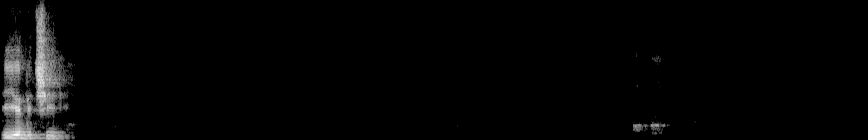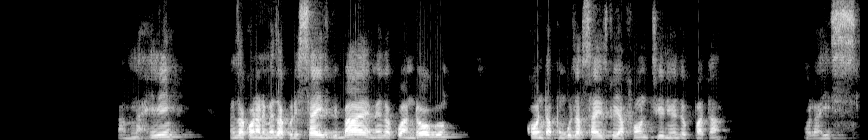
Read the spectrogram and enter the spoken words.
hii iende chini. Namna hii. Unaweza kuona nimeweza kulisize vibaya, imeweza kuwa ndogo. Kwa nitapunguza size tu ya font ili niweze kupata urahisi.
